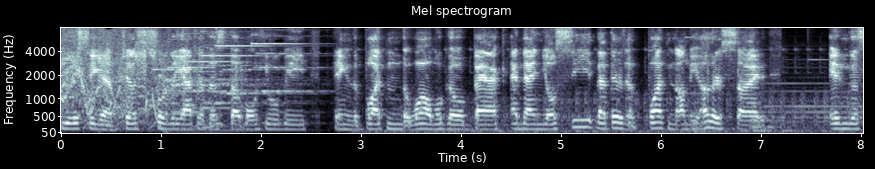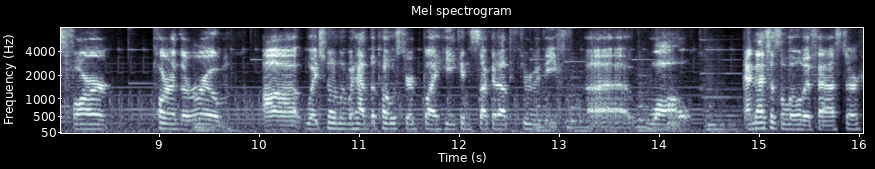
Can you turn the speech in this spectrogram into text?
you will see him just shortly after this double, he will be hitting the button, the wall will go back, and then you'll see that there's a button on the other side in this far part of the room, uh, which normally would have the poster, but he can suck it up through the uh, wall, and that's just a little bit faster.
